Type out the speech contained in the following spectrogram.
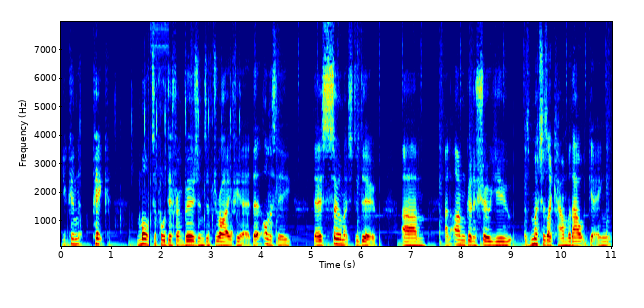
you can pick multiple different versions of drive here. That honestly, there's so much to do. Um, and I'm going to show you as much as I can without getting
